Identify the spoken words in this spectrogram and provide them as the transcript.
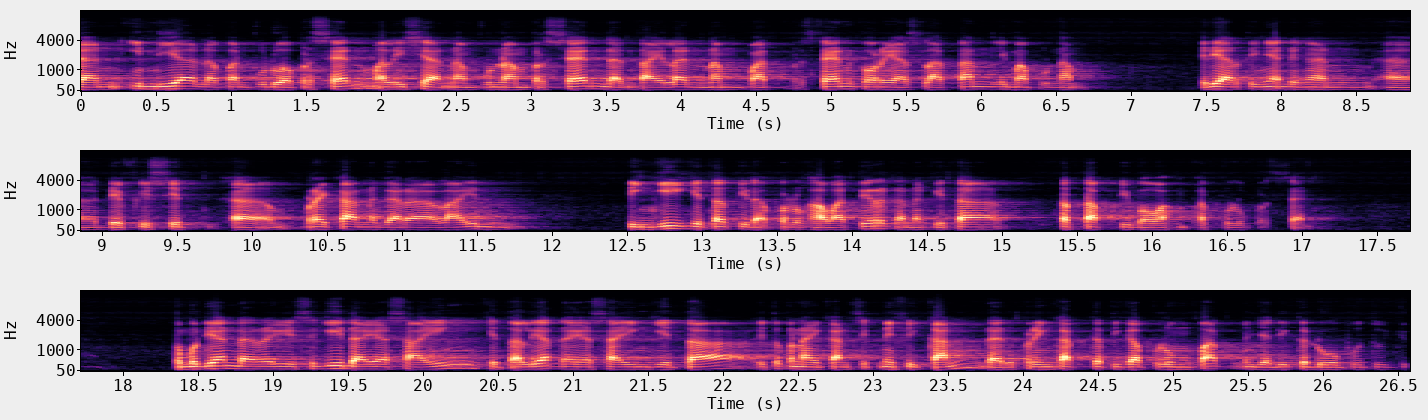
Dan India 82 persen, Malaysia 66 persen, dan Thailand 64 persen, Korea Selatan 56. Jadi artinya dengan uh, defisit uh, mereka negara lain tinggi, kita tidak perlu khawatir karena kita tetap di bawah 40 persen. Kemudian dari segi daya saing, kita lihat daya saing kita itu kenaikan signifikan dari peringkat ke-34 menjadi ke-27.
